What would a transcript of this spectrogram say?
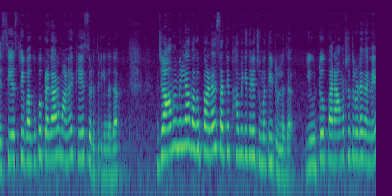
എസ് സി എസ് ടി വകുപ്പ് പ്രകാരമാണ് കേസ് എടുത്തിരിക്കുന്നത് ജാമ്യമില്ലാ വകുപ്പാണ് സത്യഭാമയ്ക്കെതിരെ ചുമത്തിയിട്ടുള്ളത്. യൂട്യൂബ് പരാമർശത്തിലൂടെ തന്നെ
